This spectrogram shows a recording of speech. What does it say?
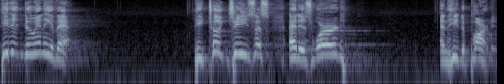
He didn't do any of that. He took Jesus at his word and he departed.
